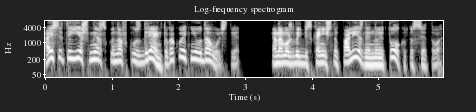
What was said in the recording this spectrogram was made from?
А если ты ешь мерзкую на вкус дрянь, то какое от нее удовольствие? Она может быть бесконечно полезной, но и толку-то с этого.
